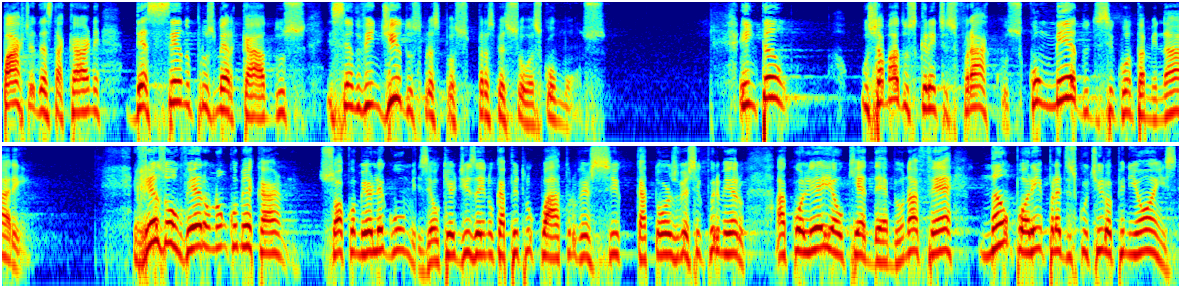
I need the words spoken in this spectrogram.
parte desta carne descendo para os mercados e sendo vendidos para as, para as pessoas comuns. Então, os chamados crentes fracos, com medo de se contaminarem, resolveram não comer carne, só comer legumes. É o que ele diz aí no capítulo 4, versículo 14, versículo 1. Acolhei ao que é débil na fé, não porém para discutir opiniões.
